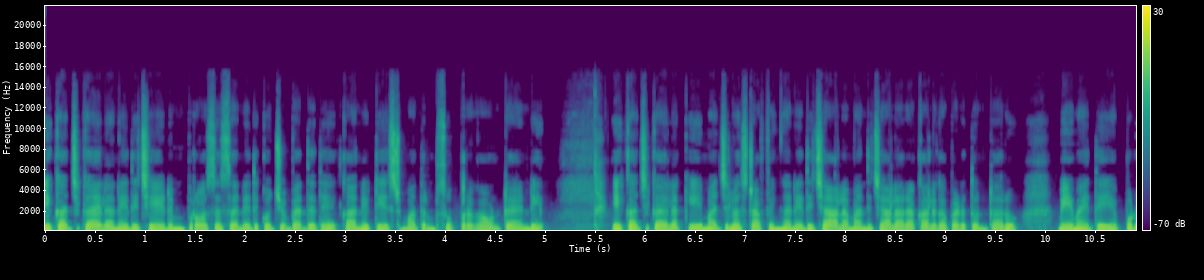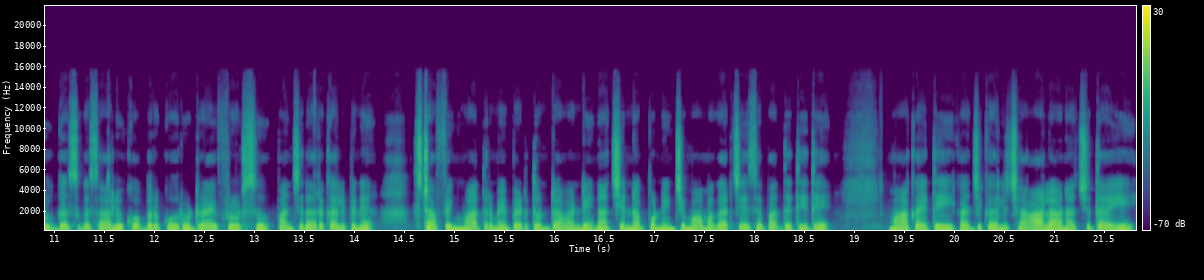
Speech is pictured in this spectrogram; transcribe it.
ఈ కజ్జికాయలు అనేది చేయడం ప్రాసెస్ అనేది కొంచెం పెద్దదే కానీ టేస్ట్ మాత్రం సూపర్గా ఉంటాయండి. ఈ కజ్జికాయలకి మధ్యలో స్టఫింగ్ అనేది చాలామంది చాలా రకాలుగా పెడుతుంటారు. మేమైతే ఎప్పుడు గసగసాలు కొబ్బరికూరు డ్రై ఫ్రూట్స్ పంచదార కలిపిన స్టఫింగ్ మాత్రమే పెడుతుంటామండి. నా చిన్నప్పటి నుంచి మా అమ్మగారు చేసే పద్ధతి ఇదే. మాకైతే ఈ కజ్జికాయలు చాలా నచ్చుతాయి.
